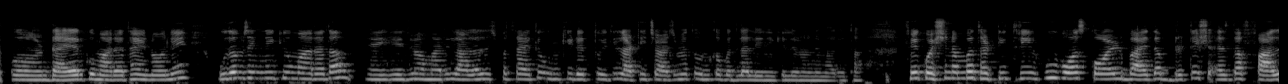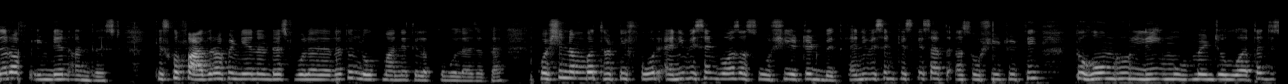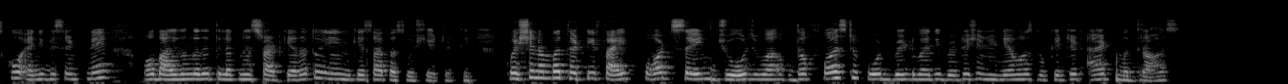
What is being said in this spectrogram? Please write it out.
डायर को मारा था इन्होंने। उधम सिंह ने क्यों मारा था? ये जो हमारे लाला लाजपत राय थे, उनकी डेथ हुई थी लाठी चार्ज में तो उनका बदला लेने के लिए उन्होंने मारा था। फिर question number thirty three who was called by the British as the father of Indian unrest किसको फादर ऑफ़ इंडियन अनरेस्ट बोला जाता है तो लोकमान्य तिलक को बोला जाता है। Question number thirty four Annie Besant was associated with Annie Besant किसके साथ एसोसिएटेड थी? तो होम रूल लीग मूवमेंट जो हुआ था, जिसको एनी विसेंट ने और बाल गंगाधर तिलक ने स्टार्ट किया था तो ये इनके साथ एसोसिएटेड थी। Question number thirty five Fort Saint George the first fort build by the British in India was located at Madras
